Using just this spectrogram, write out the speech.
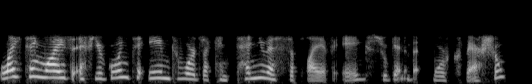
Lighting wise, if you're going to aim towards a continuous supply of eggs, so getting a bit more commercial,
